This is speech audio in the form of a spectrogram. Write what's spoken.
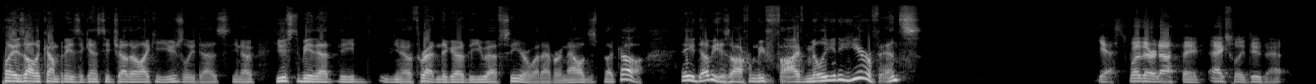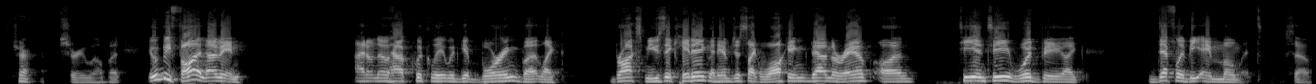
plays all the companies against each other like he usually does you know. Used to be that he you know threatened to go to the ufc or whatever now i'll just be like oh aew is offering me five million a year vince. Yes whether or not they actually do that. Sure. I'm sure he will but it would be fun. I mean i don't know how quickly it would get boring but like brock's music hitting and him just like walking down the ramp on tnt would be like definitely be a moment so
